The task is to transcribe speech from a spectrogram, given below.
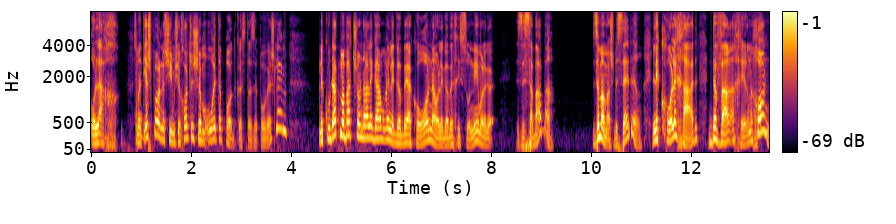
או לך. זאת אומרת, יש פה אנשים שיכול להיות ששמעו את הפודקאסט הזה פה, ויש להם נקודת מבט שונה לגמרי לגבי הקורונה, או לגבי חיסונים, או לגבי... זה סבבה. זה ממש בסדר. לכל אחד דבר אחר נכון.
